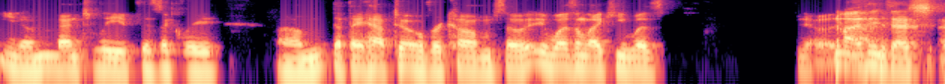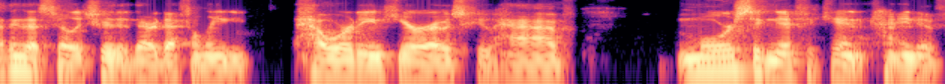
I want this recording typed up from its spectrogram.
you know, mentally, physically, um, that they have to overcome. So it wasn't like he was, you know. No, I think that's I think that's totally true. That there are definitely Howardian heroes who have more significant kind of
